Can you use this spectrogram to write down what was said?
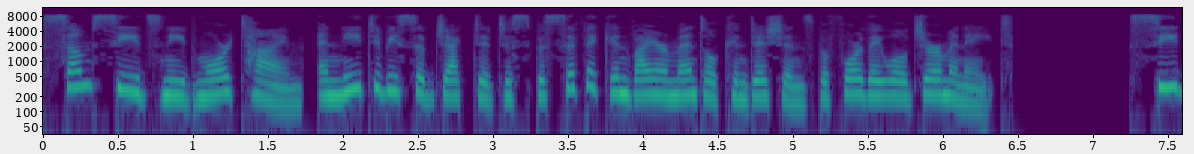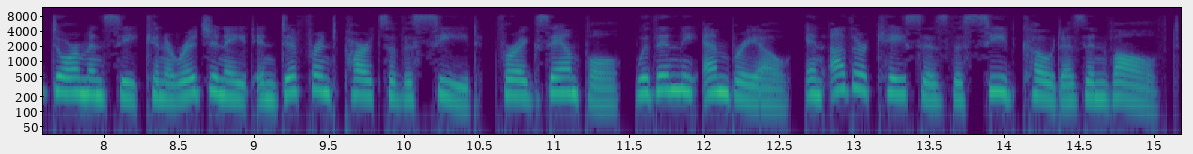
Some seeds need more time, and need to be subjected to specific environmental conditions before they will germinate. Seed dormancy can originate in different parts of the seed, for example, within the embryo, in other cases the seed coat is involved.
